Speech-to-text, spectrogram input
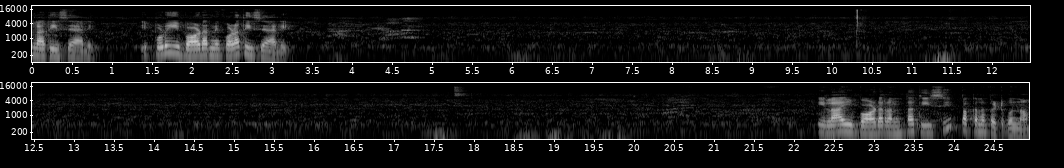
ఇలా తీసేయాలి. ఇప్పుడు ఈ బార్డర్ని కూడా తీసేయాలి. ఇలా ఈ బార్డర్ అంతా తీసి పక్కన పెట్టుకుందాం.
